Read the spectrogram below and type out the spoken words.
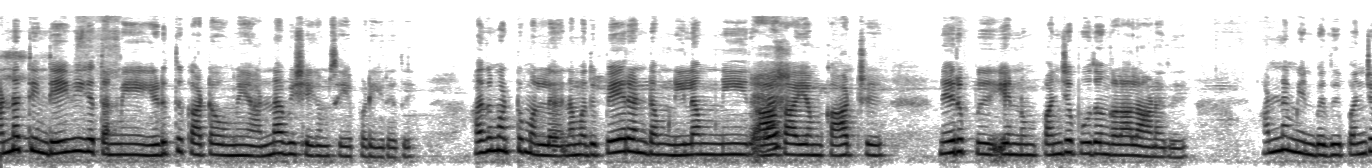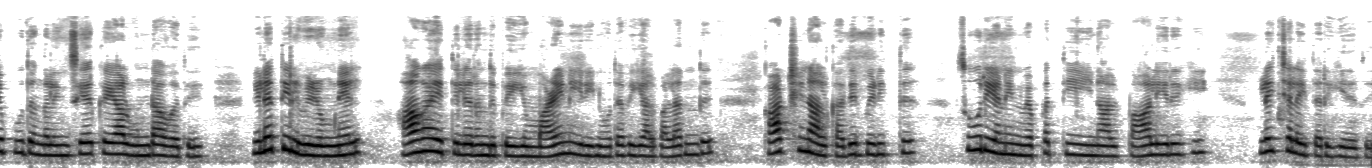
அன்னத்தின் தெய்வீக தன்மையை எடுத்து காட்டவுமே அன்னாபிஷேகம் செய்யப்படுகிறது. அது மட்டுமல்ல நமது பேரண்டம் நிலம் நீர் ஆகாயம் காற்று நெருப்பு என்னும் பஞ்சபூதங்களால் ஆனது அன்னம் என்பது பஞ்சபூதங்களின் சேர்க்கையால் உண்டாவது நிலத்தில் விழும் நெல் ஆகாயத்திலிருந்து பெய்யும் மழைநீரின் உதவியால் வளர்ந்து காற்றினால் கதிர்பிடித்து சூரியனின் வெப்பத்தீயினால் பாலிருகி விளைச்சலை தருகிறது.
